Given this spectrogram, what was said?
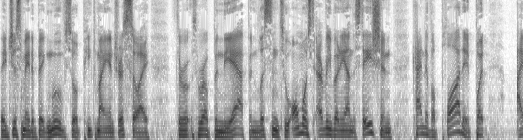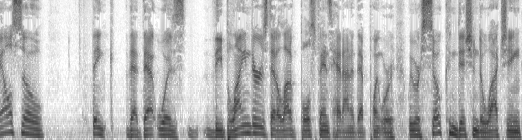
they just made a big move," so it piqued my interest. So I threw threw up in the app and listened to almost everybody on the station kind of applaud it. But I also think that that was the blinders that a lot of Bulls fans had on at that point where we were so conditioned to watching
